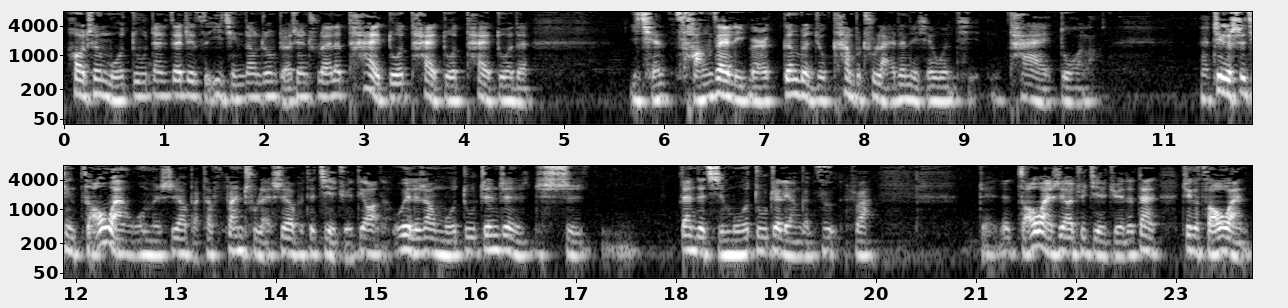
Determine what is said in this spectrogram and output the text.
号称魔都，但是在这次疫情当中，表现出来了太多太多太多的以前藏在里边根本就看不出来的那些问题，太多了。那这个事情早晚我们是要把它翻出来，是要把它解决掉的。为了让魔都真正是担得起“魔都”这两个字，是吧？对，这早晚是要去解决的，但这个早晚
